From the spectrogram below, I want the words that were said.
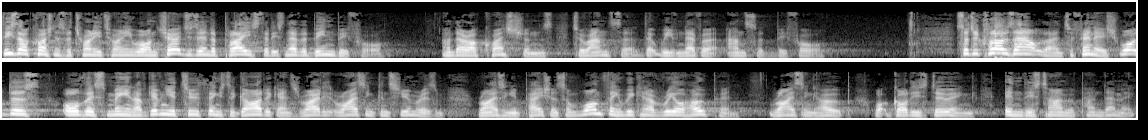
These are questions for 2021. Church is in a place that it's never been before. And there are questions to answer that we've never answered before. So to close out then, to finish, what does all this mean? I've given you two things to guard against, rising consumerism, rising impatience. And one thing we can have real hope in, rising hope, what God is doing in this time of pandemic.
